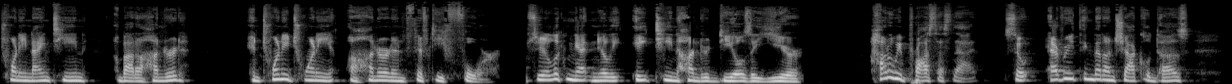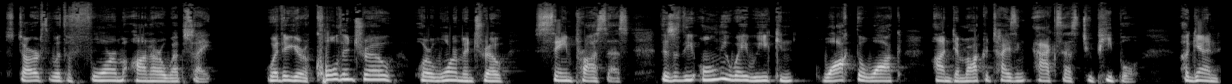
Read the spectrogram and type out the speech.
2019 about 100 in 2020 154 so you're looking at nearly 1,800 deals a year. How do we process that? So everything that Unshackled does starts with a form on our website. Whether you're a cold intro or a warm intro, same process. This is the only way we can walk the walk on democratizing access to people. Again,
